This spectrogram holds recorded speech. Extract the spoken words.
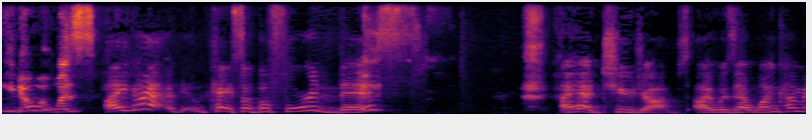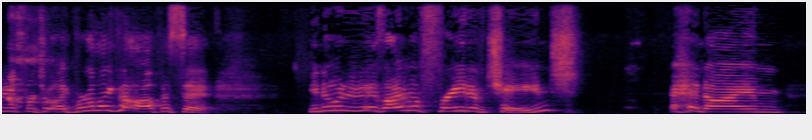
you know, it was I've had okay. So before this, I had two jobs. I was at one company for tw- like we're like the opposite. You know what it is? I'm afraid of change, and I'm.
